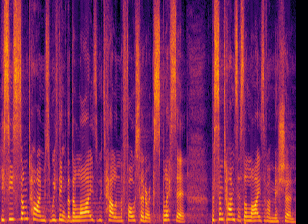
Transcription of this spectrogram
You see, sometimes we think that the lies we tell and the falsehood are explicit, but sometimes it's the lies of omission.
